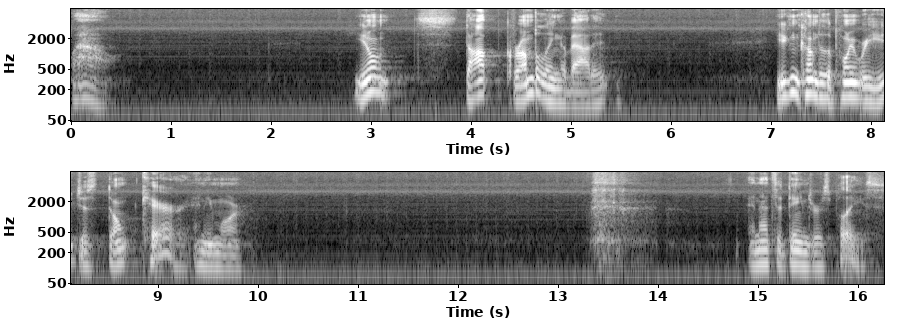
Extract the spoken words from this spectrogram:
Wow. You don't stop grumbling about it. You can come to the point where you just don't care anymore. And that's a dangerous place.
